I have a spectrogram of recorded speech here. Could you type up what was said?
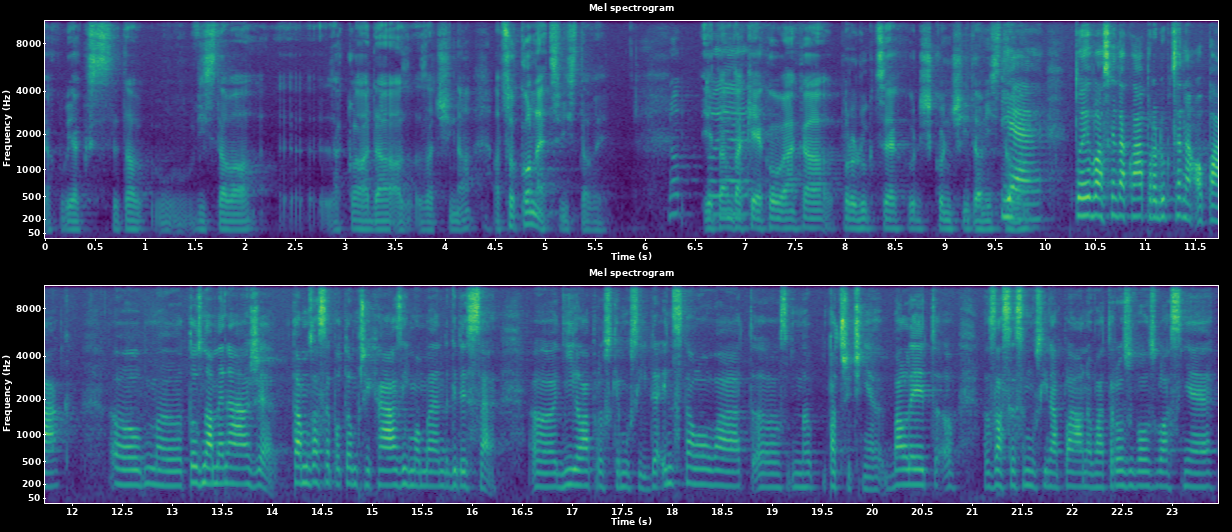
jakoby, jak se ta výstava eh, zakládá a začíná. A co konec výstavy? No, je tam je... taky jako nějaká produkce, jako když končí ta výstava? Je, to je vlastně taková produkce naopak. Ehm, to znamená, že tam zase potom přichází moment, kdy se eh, díla prostě musí deinstalovat, eh, patřičně balit, eh, zase se musí naplánovat rozvoz vlastně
